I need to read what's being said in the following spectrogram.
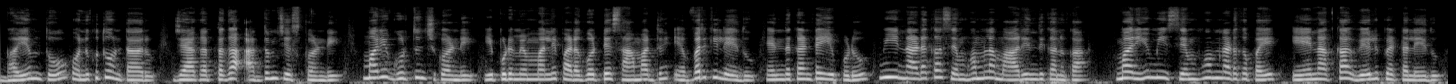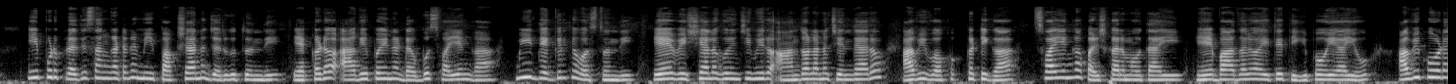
భయంతో వణుకుతూ ఉంటారు. జాగ్రత్తగా అర్థం చేసుకోండి. మరియు గుర్తుంచుకోండి ఇప్పుడు మిమ్మల్ని పడగొట్టే సామర్థ్యం ఎవ్వరికీ లేదు. ఎందుకంటే ఇప్పుడు మీ నడక సింహంలా మారింది కనుక మరియు మీ సింహం నడకపై ఏ నక్క వేలు పెట్టలేదు. ఇప్పుడు ప్రతి సంఘటన మీ పక్షాన జరుగుతుంది. ఎక్కడో ఆగిపోయిన డబ్బు స్వయంగా మీ దగ్గరికి వస్తుంది. ఏ విషయాల గురించి మీరు ఆందోళన చెందారో అవి ఒక్కొక్కటిగా స్వయంగా పరిష్కారమవుతాయి. ఏ బాధలు అయితే తిగిపోయాయో అవి కూడా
